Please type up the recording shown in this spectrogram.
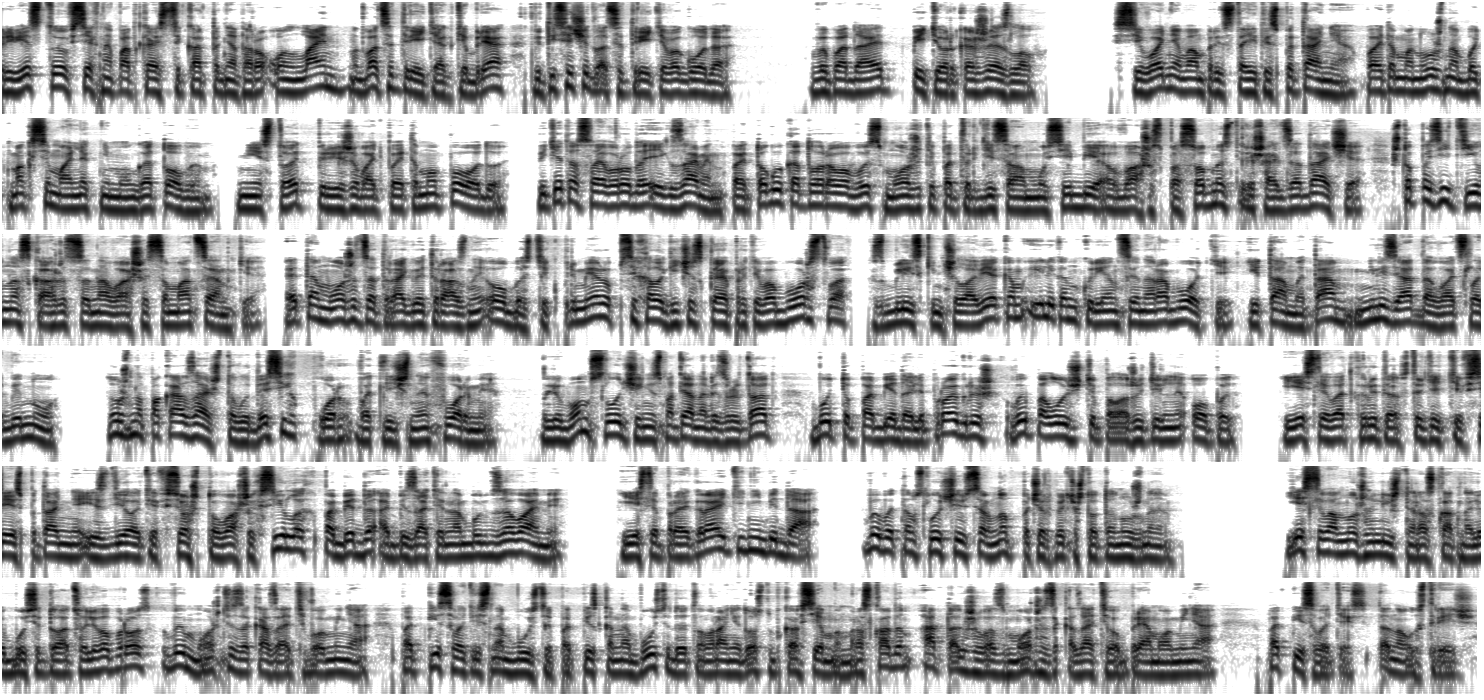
Приветствую всех на подкасте «Карта Дня Таро онлайн» на 23 октября 2023 года. Выпадает пятерка жезлов. Сегодня вам предстоит испытание, поэтому нужно быть максимально к нему готовым. Не стоит переживать по этому поводу, ведь это своего рода экзамен, по итогу которого вы сможете подтвердить самому себе вашу способность решать задачи, что позитивно скажется на вашей самооценке. Это может затрагивать разные области, к примеру, психологическое противоборство с близким человеком или конкуренции на работе. И там, и там нельзя давать слабину. Нужно показать, что вы до сих пор в отличной форме. В любом случае, несмотря на результат, будь то победа или проигрыш, вы получите положительный опыт. Если вы открыто встретите все испытания и сделаете все, что в ваших силах, победа обязательно будет за вами. Если проиграете, не беда. Вы в этом случае все равно почерпнете что-то нужное. Если вам нужен личный расклад на любую ситуацию или вопрос, вы можете заказать его у меня. Подписывайтесь на Boosty. Подписка на Boosty дает вам ранний доступ ко всем моим раскладам, а также возможность заказать его прямо у меня. Подписывайтесь. До новых встреч.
